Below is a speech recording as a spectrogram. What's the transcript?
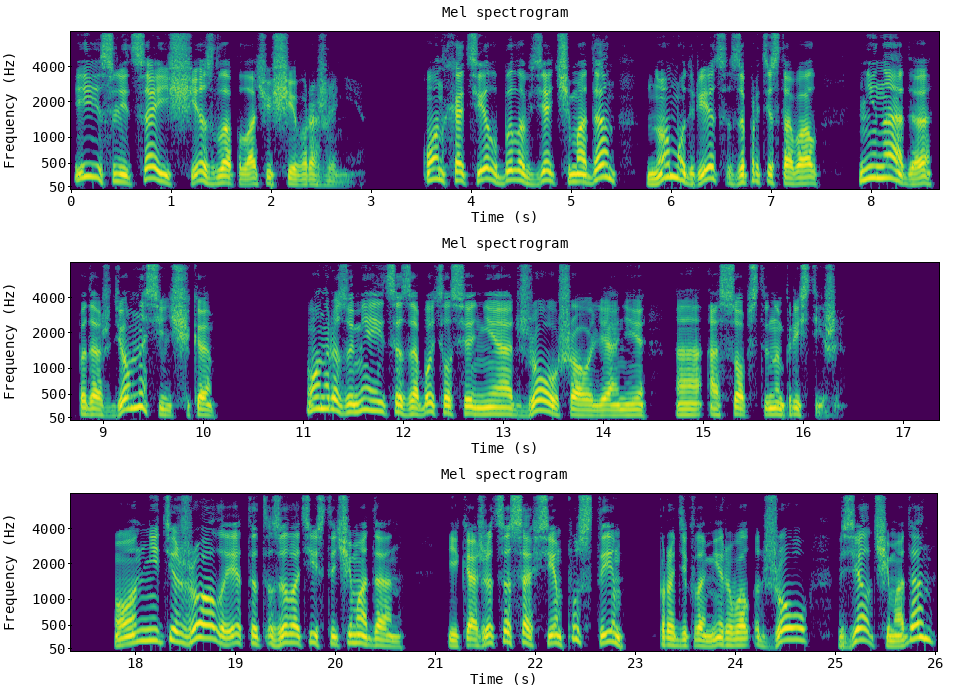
и с лица исчезло плачущее выражение. Он хотел было взять чемодан, но мудрец запротестовал. «Не надо, подождем носильщика». Он, разумеется, заботился не о Джоу Шаоляне, а о собственном престиже. «Он не тяжелый, этот золотистый чемодан. и, кажется, совсем пустым, продекламировал Джоу, взял чемодан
